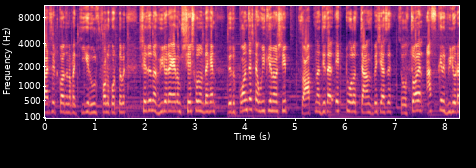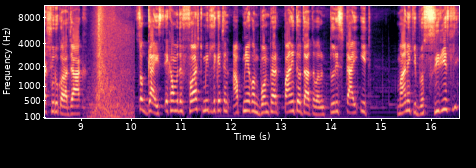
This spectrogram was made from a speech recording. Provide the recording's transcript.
পার্টিসিপেট করার জন্য আপনার কী কী রুলস ফলো করতে হবে। সেজন্য ভিডিওটা একদম শেষ পর্যন্ত দেখেন, যেহেতু পঞ্চাশটা উইকলি মেম্বারশিপ সো আপনার জেতার একটু হলো চান্স বেশি আছে। সো চলেন আজকের ভিডিওটা শুরু করা যাক। সো গাইস এখানে আমাদের ফার্স্ট মিথ লিখেছেন, আপনি এখন বনফায়ার পানিতেও যেতে পারবেন। প্লিজ ট্রাই ইট মানে কি ব্রো সিরিয়াসলি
